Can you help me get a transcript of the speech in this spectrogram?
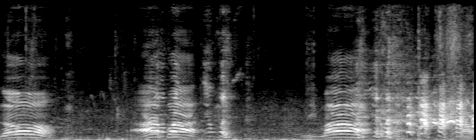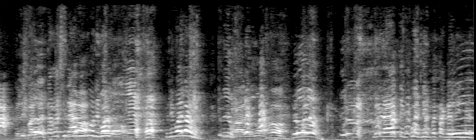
Lo. Yung Apat. puwit- Yung puwit. Lima. Lima lang naman sinabi mo, di ba? Lima lang. Lima, lima. Oh. Hindi natin pwedeng patagalin yun.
